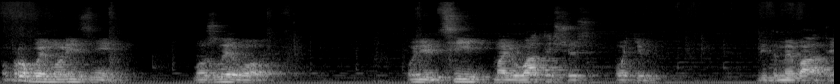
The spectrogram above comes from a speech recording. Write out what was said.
попробуємо різні, можливо, олівці, малювати щось, потім відмивати.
